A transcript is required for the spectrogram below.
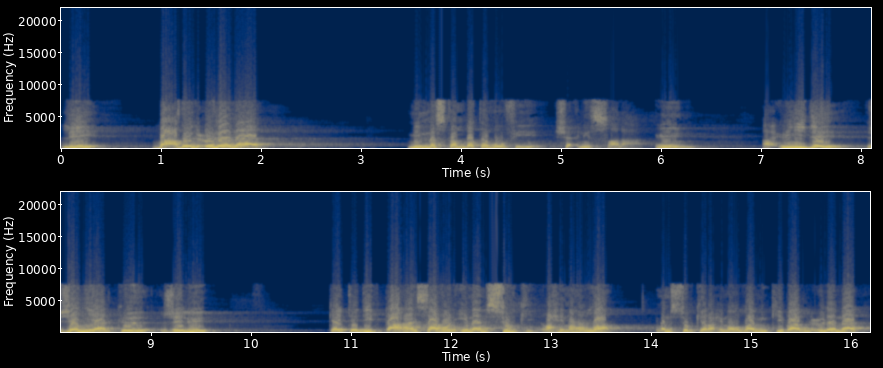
لبعض العلماء مما استنبطه في شأن الصلاة. Une, une idée géniale que j'ai lue qui a été dite par un savant imam رحمه الله imam رحمه الله من كبار العلماء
